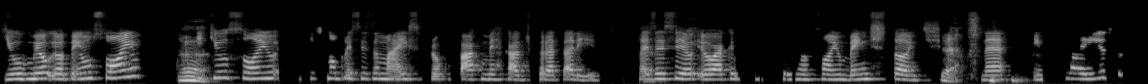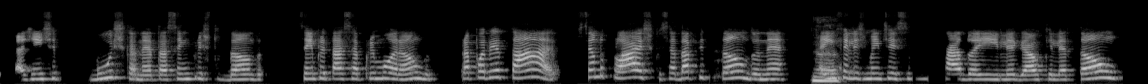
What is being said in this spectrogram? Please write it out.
que o meu, eu tenho um sonho Ah, e que o sonho a gente não precisa mais se preocupar com o mercado de pirataria. Mas esse eu, eu acredito que seja um sonho bem distante, é. né? Então, para isso, a gente busca, né, tá sempre estudando, sempre tá se aprimorando para poder estar sendo plástico, se adaptando, né, é, É. infelizmente, esse mercado aí legal, que ele é tão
